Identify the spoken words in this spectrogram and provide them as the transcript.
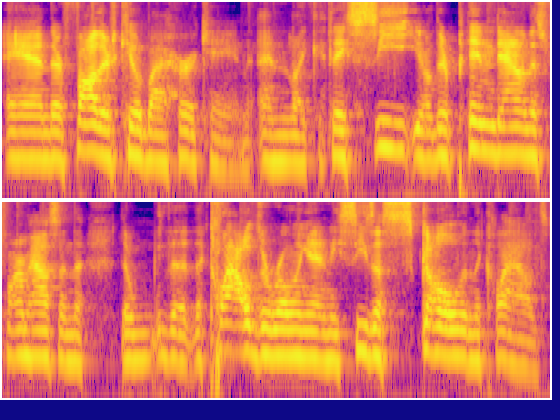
and their father's killed by a hurricane. And like they see, you know, they're pinned down in this farmhouse, and the the the, the clouds are rolling in, and he sees a skull in the clouds.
